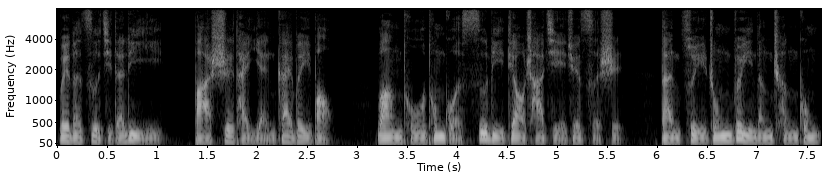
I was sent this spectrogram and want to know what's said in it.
为了自己的利益，把事态掩盖未报，妄图通过私立调查解决此事，但最终未能成功。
